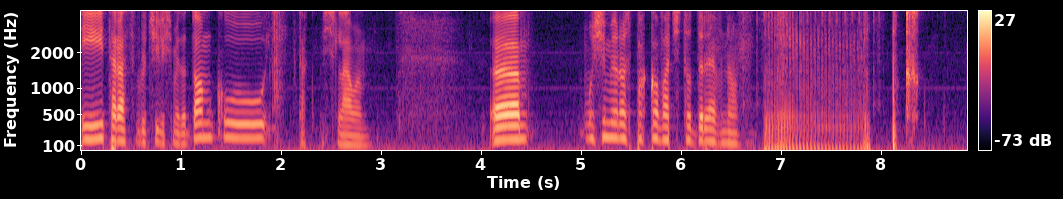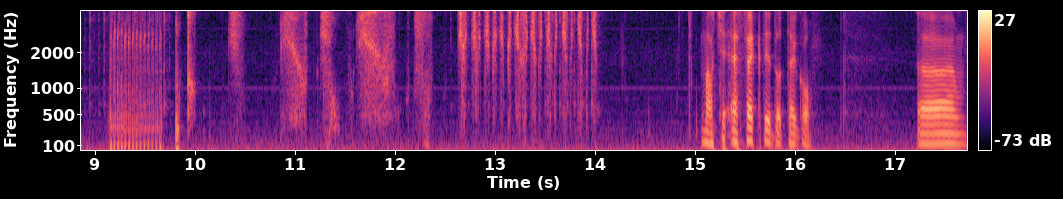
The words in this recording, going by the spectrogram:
I teraz wróciliśmy do domku. I Tak myślałem. Em, musimy rozpakować to drewno. Macie efekty do tego. Em,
